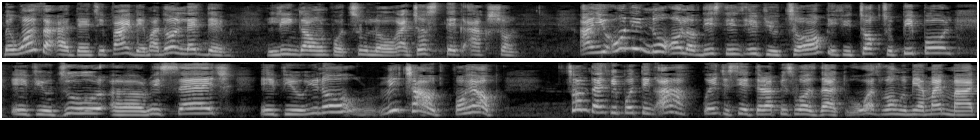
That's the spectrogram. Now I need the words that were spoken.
But once I identify them, I don't let them linger on for too long. I just take action. And you only know all of these things if you talk, if you talk to people, if you do uh, research, if you, you know, reach out for help. Sometimes people think, ah, going to see a therapist, what's that? What's wrong with me? Am I mad?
